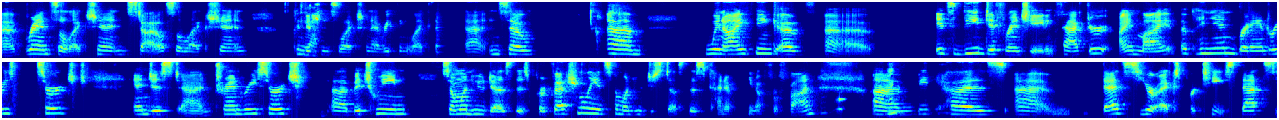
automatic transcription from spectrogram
uh, brand selection, style selection, condition yeah. selection, everything like that. And so, um, when I think of uh, it's the differentiating factor, in my opinion, brand research and just uh, trend research uh, between someone who does this professionally and someone who just does this kind of you know for fun um, because um, that's your expertise that's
